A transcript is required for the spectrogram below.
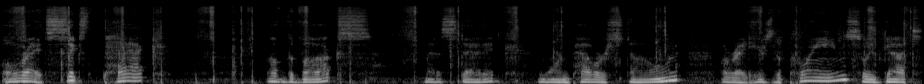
All right, sixth pack of the box. Metastatic, Worn Power Stone. All right, here's the planes. So we've got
